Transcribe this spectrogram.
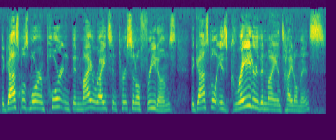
The gospel is more important than my rights and personal freedoms. The gospel is greater than my entitlements.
